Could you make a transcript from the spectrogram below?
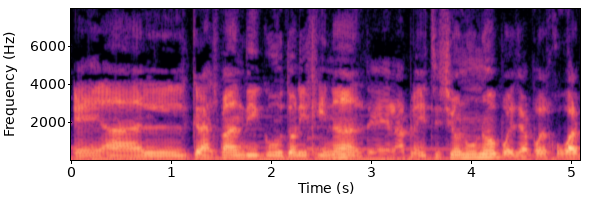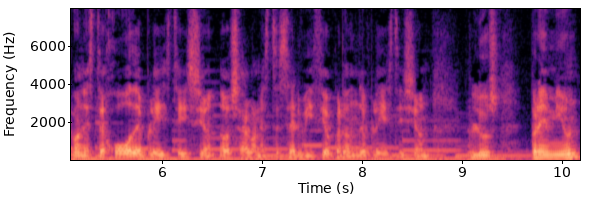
eh, al Crash Bandicoot original de la PlayStation 1, pues ya puedes jugar con este juego de PlayStation, o sea, con este servicio, perdón, de PlayStation Plus Premium,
